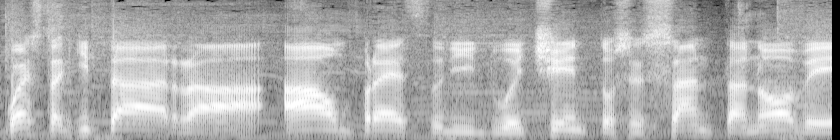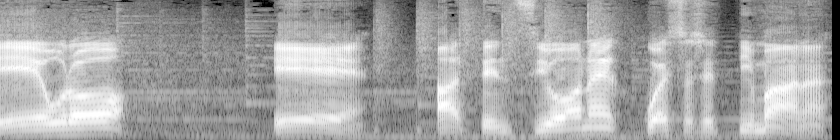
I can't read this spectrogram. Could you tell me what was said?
Questa chitarra ha un prezzo di 269 euro e attenzione, questa settimana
